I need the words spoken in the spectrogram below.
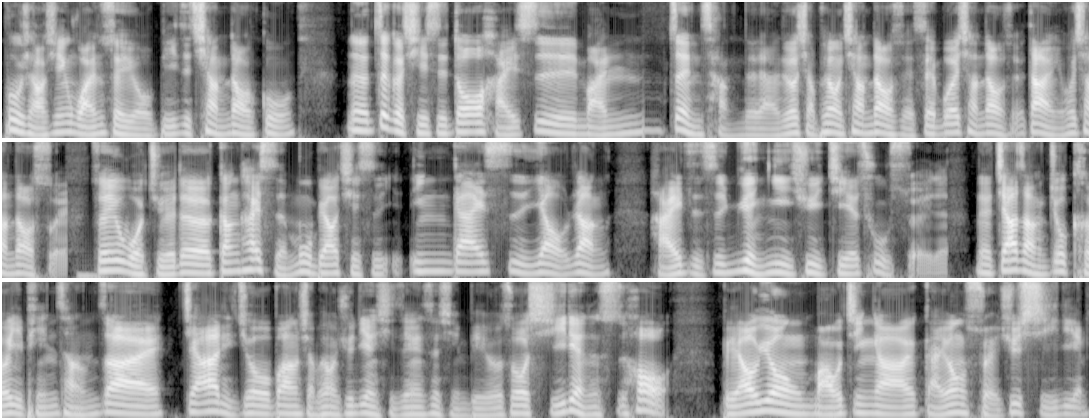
不小心玩水有鼻子呛到过。那这个其实都还是蛮正常的啦。如果小朋友呛到水，谁不会呛到水？大人也会呛到水。所以我觉得刚开始的目标其实应该是要让孩子是愿意去接触水的。那家长就可以平常在家里就帮小朋友去练习这件事情，比如说洗脸的时候不要用毛巾啊，改用水去洗脸。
